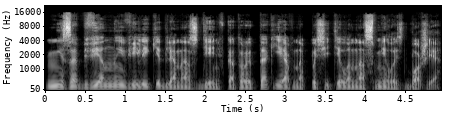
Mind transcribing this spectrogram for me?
Незабвенный великий для нас день, в который так явно посетила нас милость Божья.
